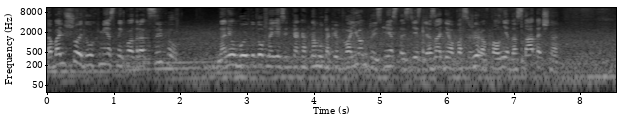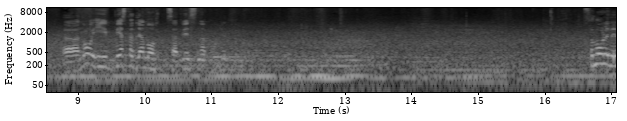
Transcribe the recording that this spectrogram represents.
Это большой двухместный квадроцикл. На нем будет удобно ездить как одному, так и вдвоем. То есть места здесь для заднего пассажира вполне достаточно. Э, Ну и место для ног, соответственно, будет. Установлены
